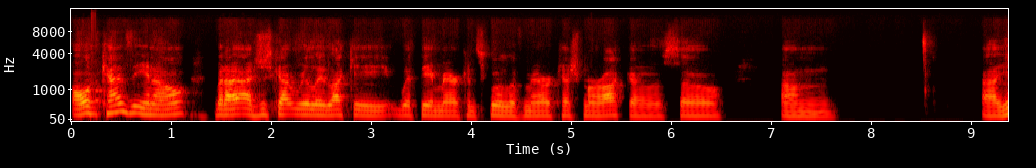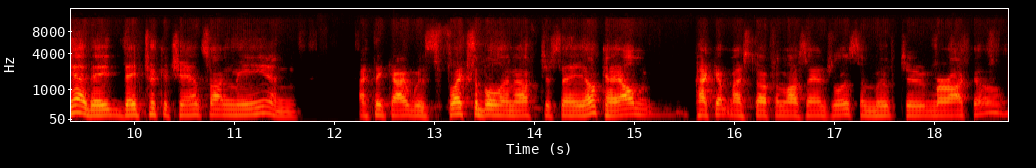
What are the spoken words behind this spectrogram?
all kinds of you know. But I, I, just got really lucky with the American School of Marrakesh, Morocco. So, um, uh, yeah, they they took a chance on me, and I think I was flexible enough to say, okay, I'll pack up my stuff in Los Angeles and move to Morocco.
